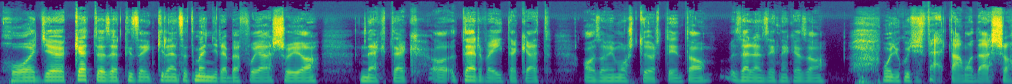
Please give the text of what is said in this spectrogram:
hogy 2019-et mennyire befolyásolja nektek a terveiteket az, ami most történt az ellenzéknek ez a mondjuk úgy, hogy feltámadása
